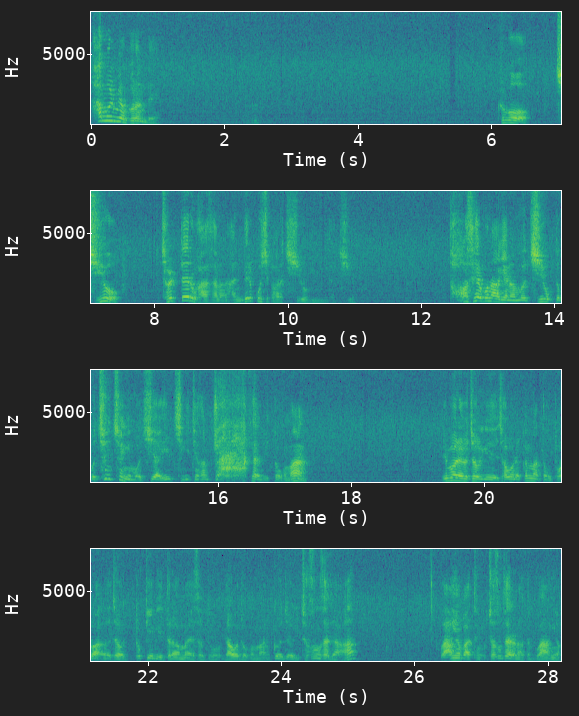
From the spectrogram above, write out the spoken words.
하물며 그런데 그거 지옥 절대로 가서는 안 될 곳이 바로 지옥입니다. 지옥. 더 세분하게는 뭐 지옥도 뭐 층층이 뭐 지하 1층, 2층 하면 쫙 해가지고 있더구만. 이번에 그 저기 저번에 끝났던 도라 어, 저 도깨비 드라마에서도 나오더구만. 그 저기 저승사자 왕여 같은 저승사자 나왔던 왕여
